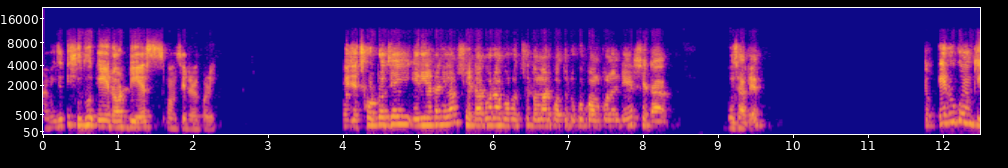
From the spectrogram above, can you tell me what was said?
আমি যদি শুধু এ ডট ডিএস কনসিডার করি। ওই যে ছোট যেই এরিয়াটা নিলাম, সেটা বরাবর হচ্ছে তোমার কতটুকু কম্পোনেন্ট এর, সেটা বোঝাবে। তো এরকম কি?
